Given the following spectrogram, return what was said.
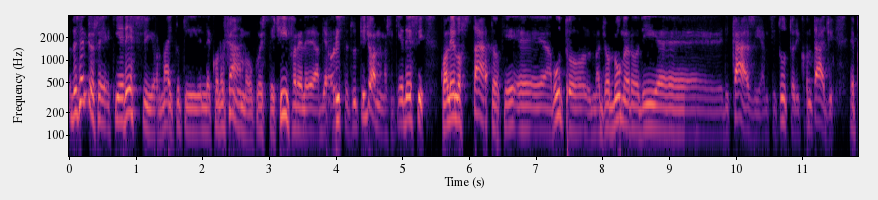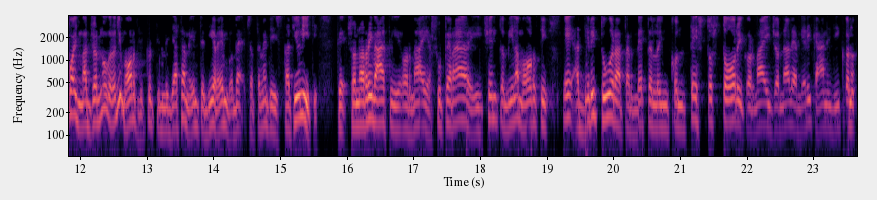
Ad esempio, se chiedessi, ormai tutti le conosciamo, queste cifre le abbiamo viste tutti i giorni, ma se chiedessi qual è lo Stato che eh, ha avuto il maggior numero di, eh, di, casi, anzitutto di contagi, e poi il maggior numero di morti, tutti immediatamente diremmo, beh, certamente gli Stati Uniti, che sono arrivati ormai ormai a superare i 100.000 morti e addirittura per metterlo in contesto storico, ormai i giornali americani dicono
